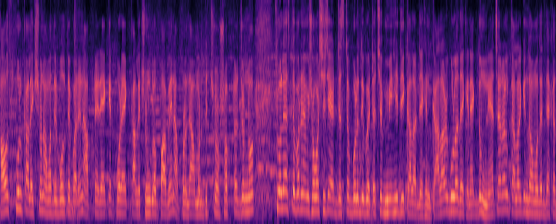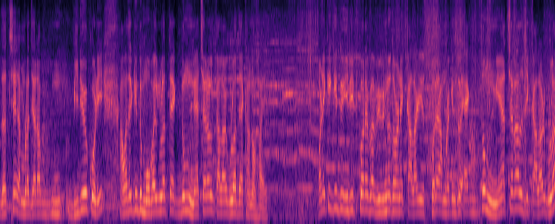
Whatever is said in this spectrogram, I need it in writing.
হাউসফুল কালেকশন আমাদের বলতে পারেন। আপনার একের পর এক কালেকশনগুলো পাবেন। আপনাদের আমাদের সবটার জন্য চলে আসতে পারেন। আমি সবার শেষে অ্যাড্রেসটা বলে দেবো, এটা হচ্ছে মেহেদি কালার দেখেন কালারগুলো দেখেন, একদম ন্যাচারাল কালার কিন্তু আমাদের দেখা যাচ্ছে। আমরা যারা ভিডিও করি আমাদের কিন্তু মোবাইলগুলোতে একদম ন্যাচারাল কালারগুলো দেখানো হয়। অনেকে কিন্তু এডিট করে বা বিভিন্ন ধরনের কালার ইউজ করে, আমরা কিন্তু একদম ন্যাচারাল যে কালারগুলো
